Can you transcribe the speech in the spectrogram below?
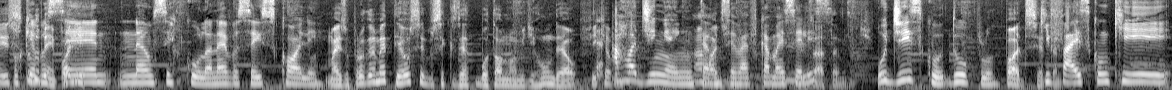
mas porque tudo bem, você pode ir. não circula, né? Você escolhe. Mas o programa é teu, se você quiser botar o nome de rondel, fique à A rodinha, então, rodinha. você vai ficar mais feliz? Exatamente. O disco duplo Pode ser que também. faz com que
